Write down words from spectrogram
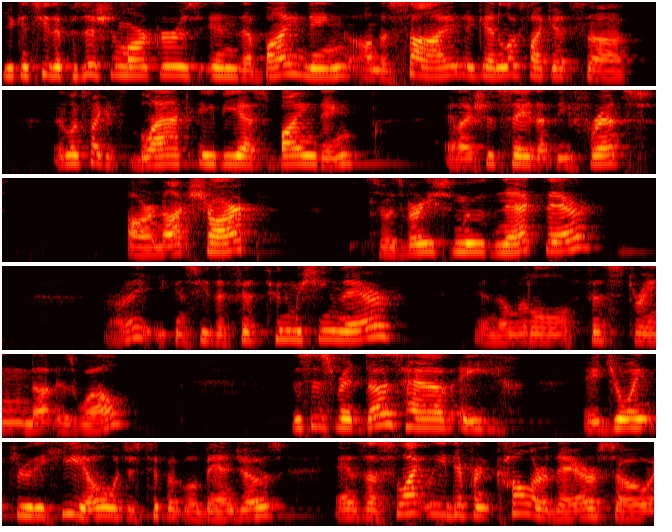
You can see the position markers in the binding on the side. Again, it looks like it's uh, it looks like it's black ABS binding. And I should say that the frets are not sharp, so it's very smooth neck there. All right, you can see the fifth tuning machine there and the little fifth string nut as well. This instrument does have a, a joint through the heel, which is typical of banjos, and it's a slightly different color there, so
